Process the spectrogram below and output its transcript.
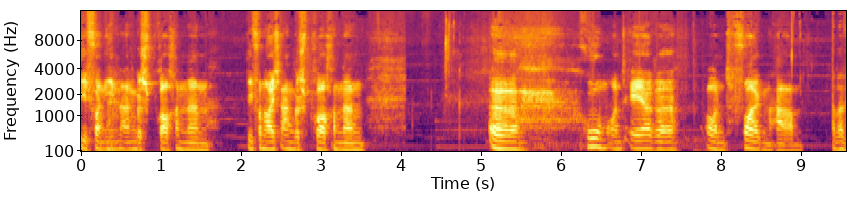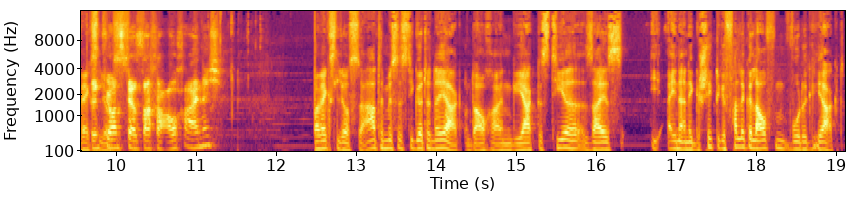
die von Ihnen angesprochenen, die von euch angesprochenen äh, Ruhm und Ehre und Folgen haben. Aber Wechselios. Sind wir uns der Sache auch einig? Aber Wechselios, Artemis ist die Göttin der Jagd und auch ein gejagtes Tier, sei es in eine geschickte Falle gelaufen, wurde gejagt.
